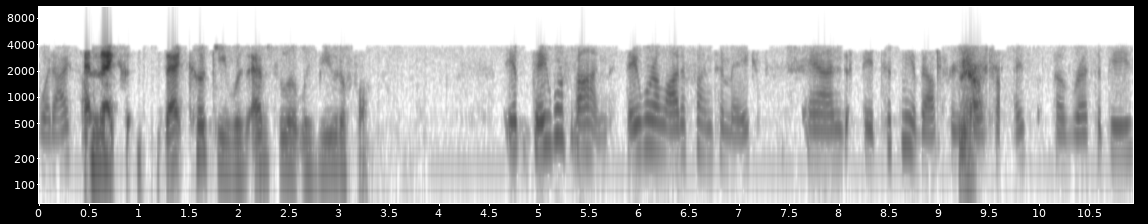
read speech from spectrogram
what I saw. And that that cookie was absolutely beautiful. It, they were fun. They were a lot of fun to make, and it took me about three yeah. or four tries of recipes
